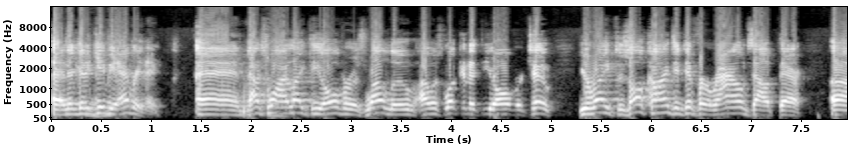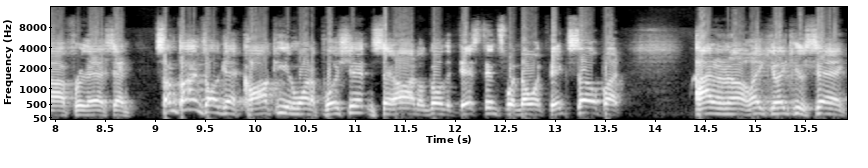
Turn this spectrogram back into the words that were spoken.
and they're gonna give you everything. And that's why I like the over as well, Lou. I was looking at the over too. You're right. There's all kinds of different rounds out there uh, for this, and sometimes I'll get cocky and want to push it and say, "Oh, it'll go the distance" when no one thinks so. But I don't know. Like like you're saying,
